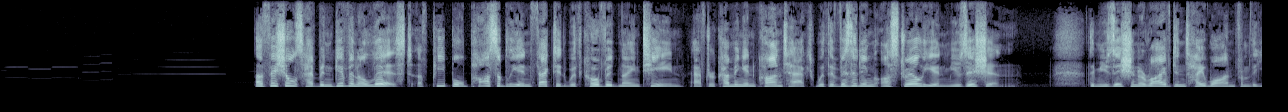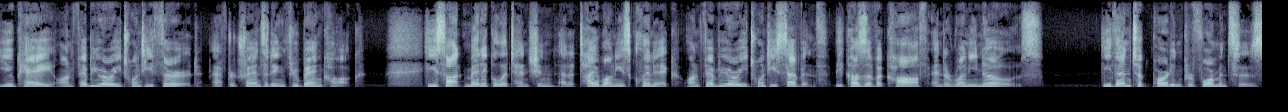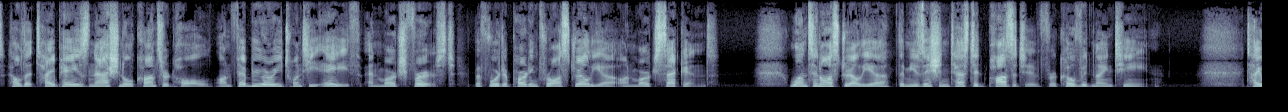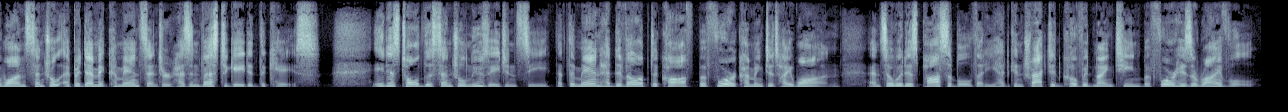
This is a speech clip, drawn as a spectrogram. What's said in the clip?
Officials have been given a list of people possibly infected with COVID 19 after coming in contact with a visiting Australian musician. The musician arrived in Taiwan from the UK on February 23rd after transiting through Bangkok. He sought medical attention at a Taiwanese clinic on February 27th because of a cough and a runny nose. He then took part in performances held at Taipei's National Concert Hall on February 28th and March 1st before departing for Australia on March 2nd. Once in Australia, the musician tested positive for COVID 19. Taiwan's Central Epidemic Command Center has investigated the case. It has told the Central News Agency that the man had developed a cough before coming to Taiwan, and so it is possible that he had contracted COVID 19 before his arrival.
